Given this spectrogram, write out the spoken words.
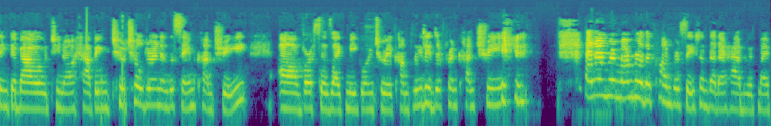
think about, you know, having two children in the same country uh, versus like me going to a completely different country. and I remember the conversation that I had with my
